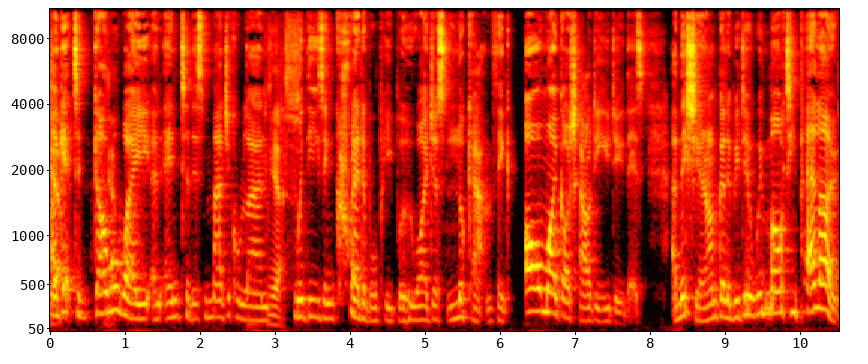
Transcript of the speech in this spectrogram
I get to go away and enter this magical land Yes. with these incredible people who I just look at and think, "Oh my gosh, how do you do this?" And this year, I'm going to be doing with Marti Pellow.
